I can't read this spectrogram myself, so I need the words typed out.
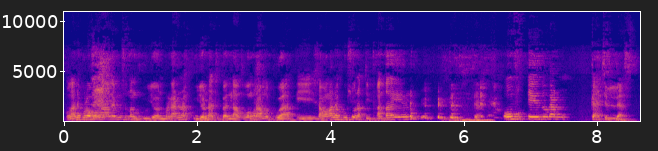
Mengenai kalau ngalim seneng guyon, perkara nak guyon nak dibantah uang ramu buati, sama kan khusyuk nak dibantah oh fakih itu kan gak jelas.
